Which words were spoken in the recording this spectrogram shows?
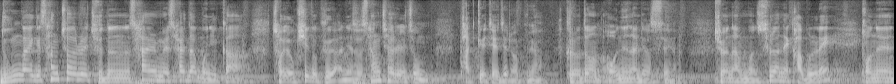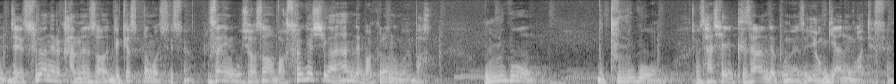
누군가에게 상처를 주는 삶을 살다 보니까 저 역시도 그 안에서 상처를 좀 받게 되더라고요. 그러던 어느 날이었어요. 주연아 한번 수련회 가볼래? 저는 이제 수련회를 가면서 느꼈었던 걸수 있어요. 목사님 오셔서 막 설교 시간 하는데 막 그러는 거예요. 막 울고 뭐 불고 전 사실 그 사람들 보면서 연기하는 것 같았어요.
